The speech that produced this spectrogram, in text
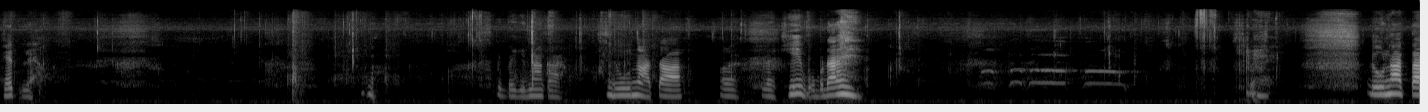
เพ็ดแหละกินมากอะดูหน้าตา อะไรขี้บอกไม่ได้ดูหน้าตา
